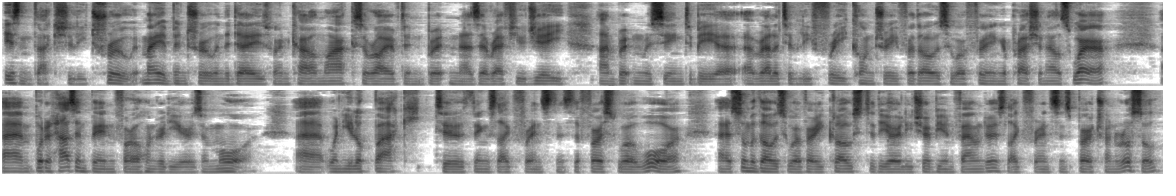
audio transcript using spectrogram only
isn't actually true. It may have been true in the days when Karl Marx arrived in Britain as a refugee and Britain was seen to be a, a relatively free country for those who are fleeing oppression elsewhere. Um, but it hasn't been for a hundred years or more. Uh, when you look back to things like, for instance, the First World War, uh, some of those who are very close to the early Tribune founders, like, for instance, Bertrand Russell,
